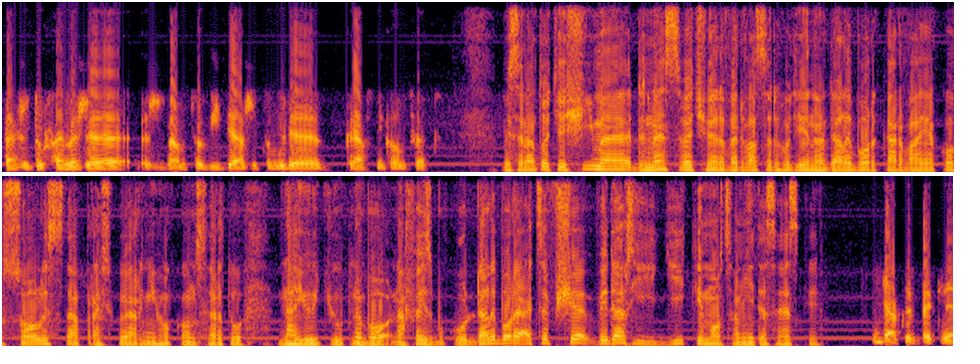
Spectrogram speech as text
takže dúfajme, že, že nám to vyjde a že to bude krásný koncert. My se na to těšíme. Dnes večer ve 20 hodin Dalibor Karva jako solista Pražskojarního koncertu na YouTube nebo na Facebooku. Dalibore, ať se vše vydaří. Díky moc a mějte se hezky. Ďakujem pekne.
